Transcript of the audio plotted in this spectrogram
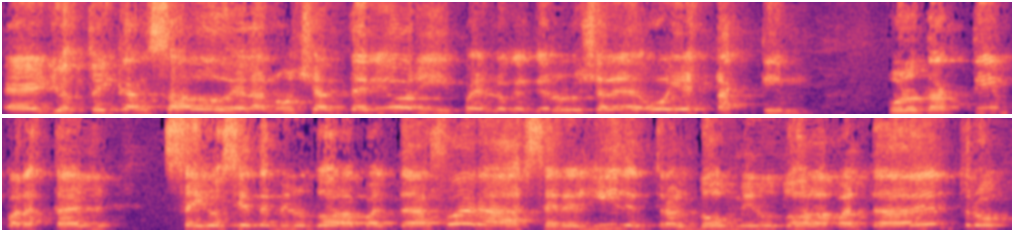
eh, yo estoy cansado de la noche anterior y pues lo que quiero luchar es, hoy es tag team, puro tag team para estar 6 o 7 minutos a la parte de afuera, hacer el hit, entrar 2 minutos a la parte de adentro,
